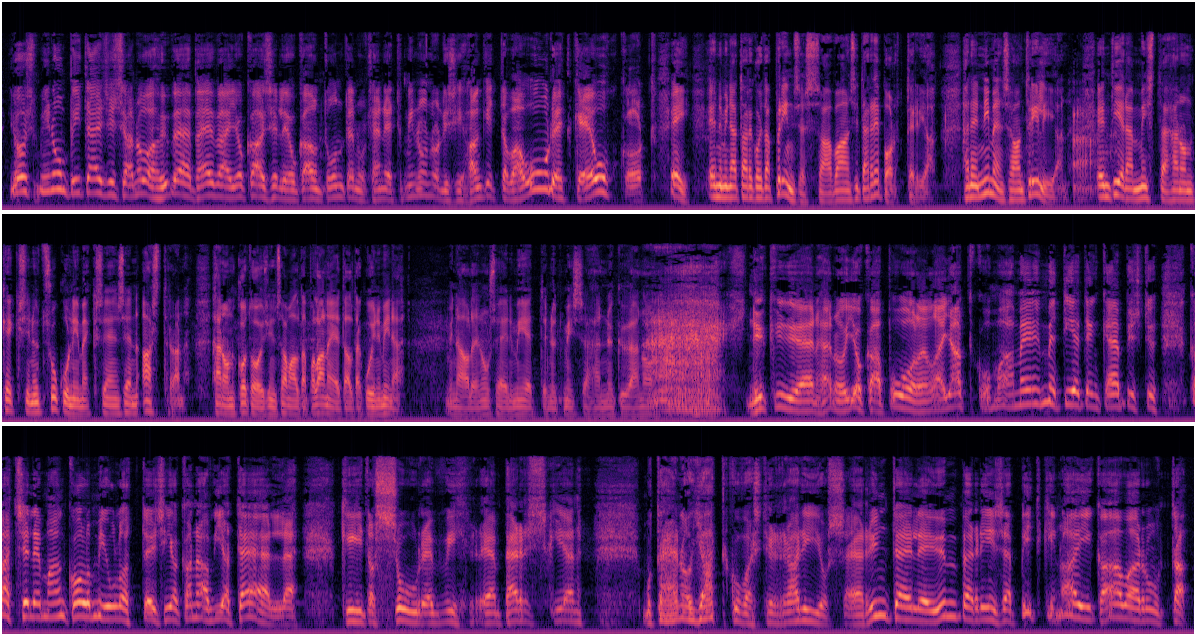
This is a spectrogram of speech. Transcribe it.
Jos minun pitäisi sanoa hyvää päivää jokaiselle, joka on tuntenut hänet, minun olisi hankittava uudet keuhkot. Ei, en minä tarkoita prinsessaa, vaan sitä reporteria. Hänen nimensä on Trillian. Ah. En tiedä, mistä hän on keksinyt sukunimekseen sen Astran. Hän on kotoisin samalta planeetalta kuin minä. Minä olen usein miettinyt, missä hän nykyään on. Nykyään hän on joka puolella jatkumaa. Me emme tietenkään pysty katselemaan kolmiulotteisia kanavia täällä. Kiitos suuren vihreän pärskiän. Mutta hän on jatkuvasti radiossa ja ryntäilee ympäriinsä pitkin aikaa avaruutta.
